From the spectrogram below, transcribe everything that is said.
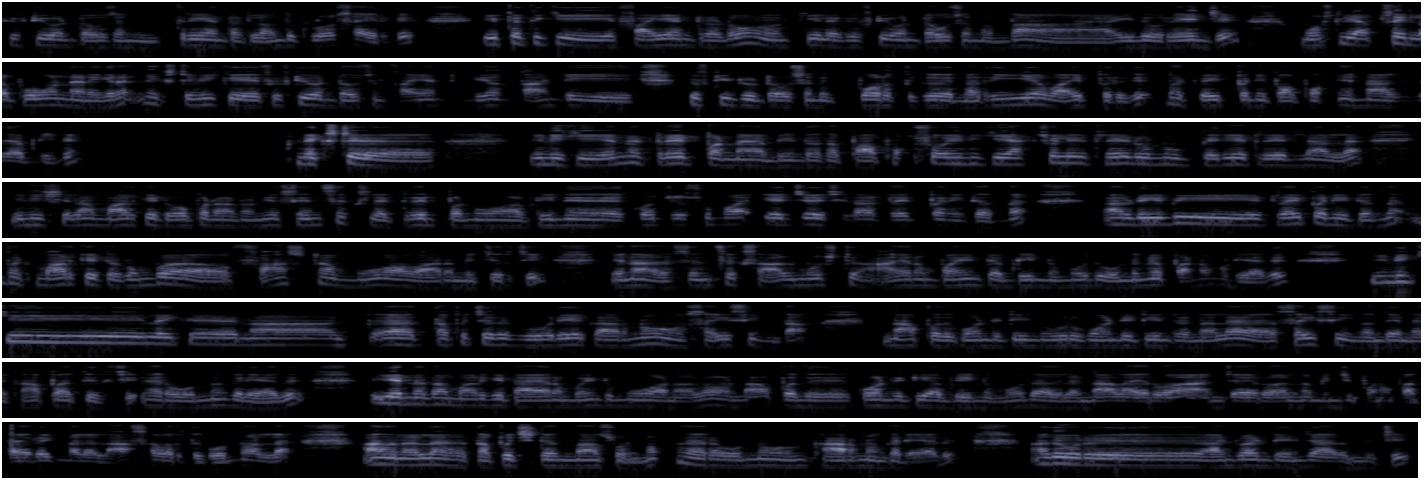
fifty one thousand three ஹண்ட்ரட்ல வந்து க்ளோஸ் ஆயிருக்கு. இப்போதைக்கு ஃபைவ் ஹண்ட்ரடும் கீழே ஃபிஃப்டி ஒன் தௌசண்டும் தான் இது ஒரு ரேஞ்சு மோஸ்ட்லி அப்சைடில் போகணும்னு நினைக்கிறேன். Next week fifty one thousand five ஹண்ட்ரடையும் தாண்டி ஃபிஃப்டி டூ தௌசண்ட்க்கு போகிறதுக்கு நிறைய வாய்ப்பு இருக்குது பட் வெயிட் பண்ணி பார்ப்போம். என்ன ஆகுது அப்படின்னு. நெக்ஸ்ட்டு இன்னைக்கு என்ன ட்ரேட் பண்ணேன் அப்படின்றத பார்ப்போம். ஸோ இன்னைக்கு ஆக்சுவலி ட்ரேட் ஒன்றும் பெரிய ட்ரேட்லாம் இல்லை இனிஷியலாக மார்க்கெட் ஓப்பன் ஆனோடனே சென்செக்ஸில் ட்ரேட் பண்ணுவோம் அப்படின்னு கொஞ்சம் சும்மா எஜ் வச்சு தான் ட்ரேட் பண்ணிட்டு இருந்தேன். அப்படி இப்படி ட்ரை பண்ணிட்டு இருந்தேன். பட் மார்க்கெட் ரொம்ப ஃபாஸ்ட்டாக மூவ் ஆக ஆரம்பிச்சிருச்சு. ஏன்னா சென்செக்ஸ் ஆல்மோஸ்ட் ஆயிரம் பாயிண்ட் அப்படின்னும் போது ஒன்றுமே பண்ண முடியாது. இன்னைக்கு லைக் நான் தப்பிச்சதுக்கு ஒரே காரணம் சைசிங் தான். 40 குவான்டிட்டி நூறு குவான்டிட்டின்றனால சைசிங் வந்து என்னை காப்பாற்றிருச்சு வேறு ஒன்றும் கிடையாது. என்ன தான் மார்க்கெட் ஆயிரம் பாயிண்ட் மூவ் ஆனாலும் 40 குவான்டிட்டி அப்படின்னும்போது அதுல ரூ. 4,000 ரூ. 5,000 மிஞ்சி போனோம் பத்தாயிரரூவாய்க்கு மேலே லாஸ் ஆகிறதுக்கு ஒன்றும் இல்லை அதனால தப்பிச்சுட்டேன்னு தான் சொல்லணும். வேறு ஒன்றும் காரணம் கிடையாது. அது ஒரு அட்வான்டேஜாக இருந்துச்சு.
